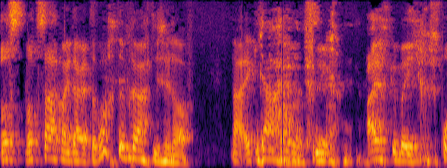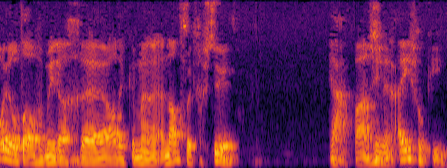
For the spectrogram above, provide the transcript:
Wat, wat staat mij daar te wachten, vraagt hij zich af. Nou, ik Ja. had het nu eigenlijk een beetje gespoild al vanmiddag. eh, had ik hem eh, een antwoord gestuurd. Ja, waanzinnig ijshockey.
